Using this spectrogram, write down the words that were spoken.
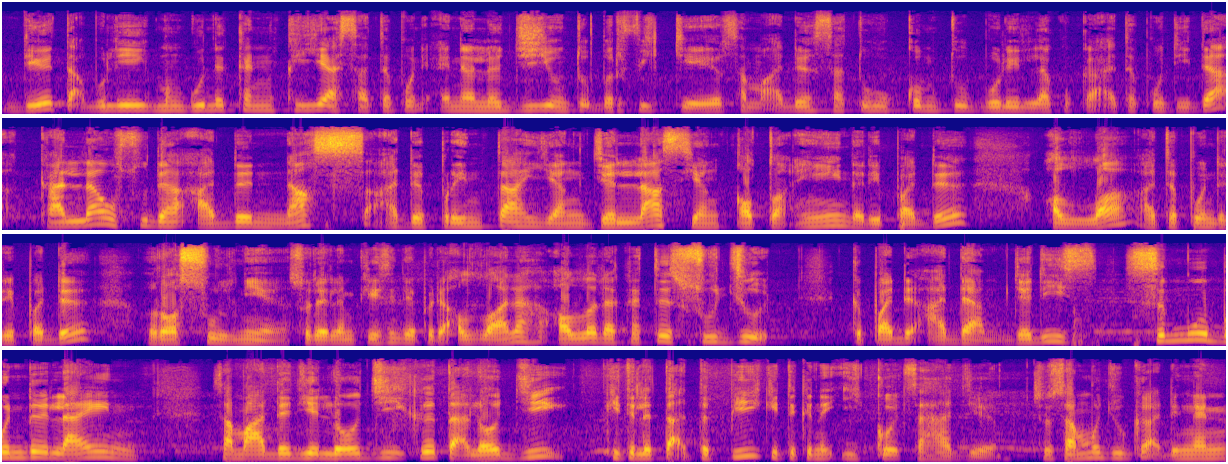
dia tak boleh menggunakan kias ataupun analogi untuk berfikir sama ada satu hukum tu boleh dilakukan ataupun tidak. Kalau sudah ada nas ada perintah yang jelas yang qat'i daripada Allah ataupun daripada rasulnya. So dalam kes ni daripada Allah lah. Allah dah kata sujud kepada Adam. Jadi semua benda lain sama ada dia logik ke tak logik kita letak tepi kita kena ikut sahaja. So sama juga dengan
